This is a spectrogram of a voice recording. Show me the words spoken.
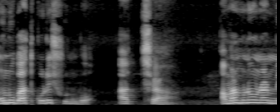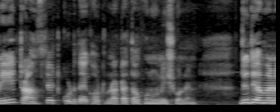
অনুবাদ করে শুনব। আচ্ছা আমার মনে হয় ওনার মেয়ে ট্রান্সলেট করে দেয় ঘটনাটা, তখন উনি শোনেন। যদি আমার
